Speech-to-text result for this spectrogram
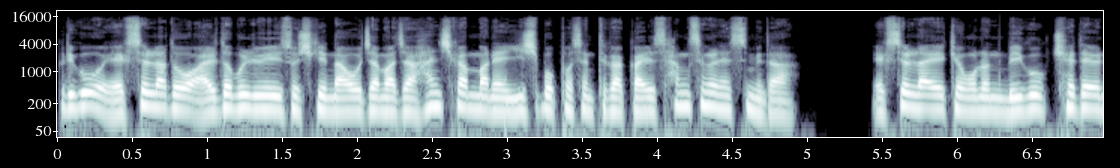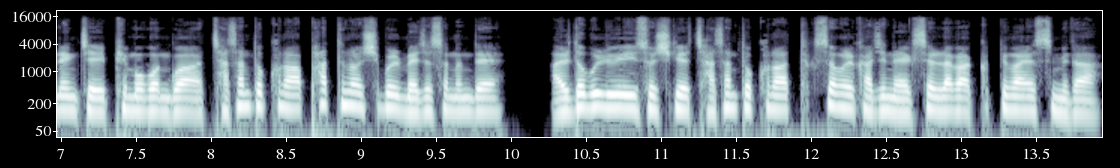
그리고 엑셀라도 RWA 소식이 나오자마자 1시간 만에 25% 가까이 상승을 했습니다. 엑셀라의 경우는 미국 최대 은행 JP모건과 자산 토큰화 파트너십을 맺었었는데 RWA 소식의 자산 토큰화 특성을 가진 엑셀라가 급등하였습니다.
